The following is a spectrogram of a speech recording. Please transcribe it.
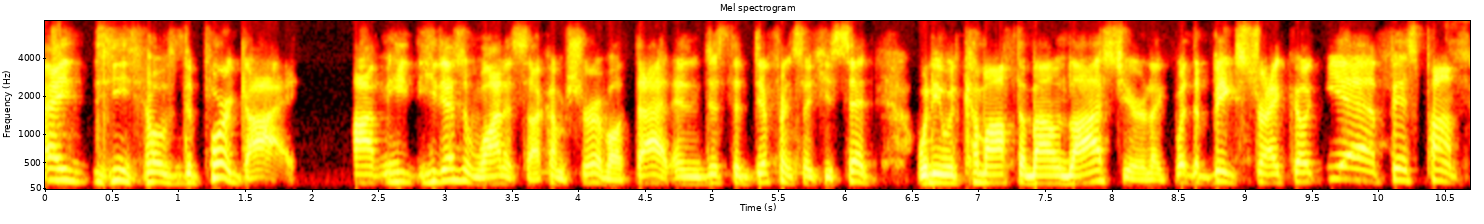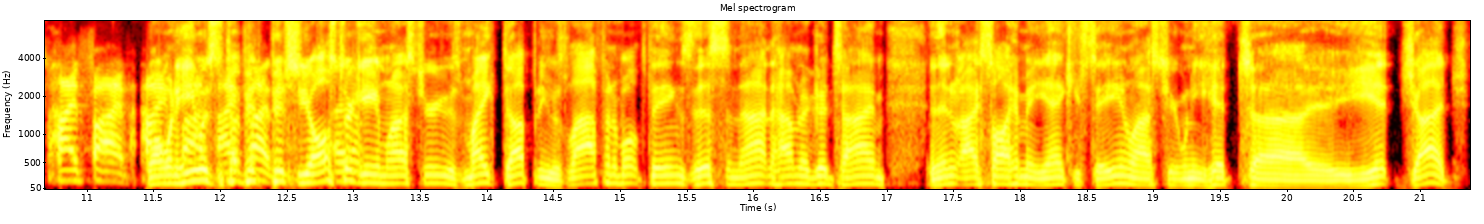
I you know the poor guy. Um, he he doesn't want to suck. I'm sure about that. And just the difference, like you said, when he would come off the mound last year, like with the big strikeout, yeah, fist pump, high five. High well, when five, he was p- pitched the All Star game last year, he was mic'd up and he was laughing about things, this and that, and having a good time. And then I saw him at Yankee Stadium last year when he hit uh, he hit Judge,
